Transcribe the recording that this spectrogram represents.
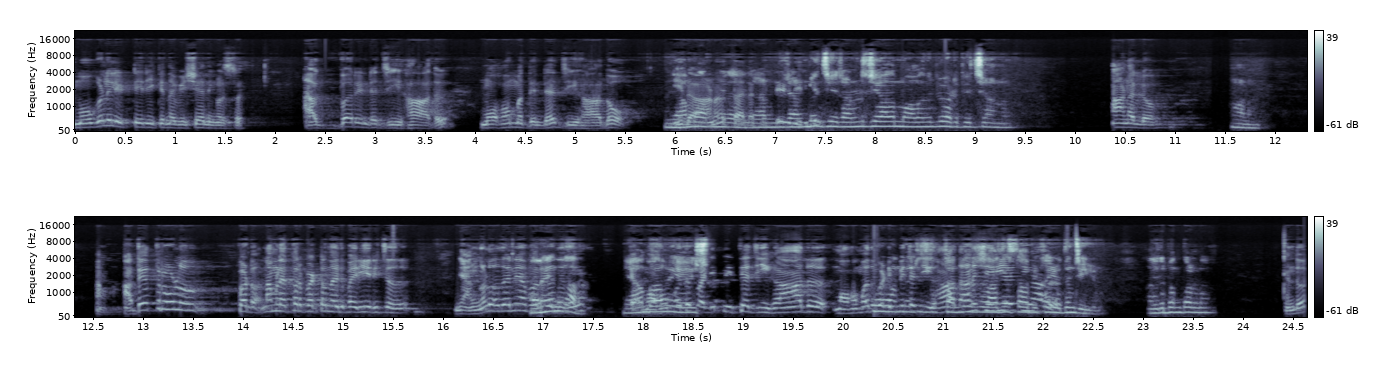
മുകളിൽ ഇട്ടിരിക്കുന്ന വിഷയം നിങ്ങൾ അക്ബറിന്റെ ജിഹാദ് മുഹമ്മദിന്റെ ജിഹാദോ? ഇതാണ് പഠിപ്പിച്ചാണ് ആണല്ലോ? ആണ്. ആ, ഉള്ളൂ. കേട്ടോ നമ്മൾ എത്ര പെട്ടെന്ന് ഇത് പരിഹരിച്ചത്? ഞങ്ങളും അത് തന്നെയാ പറയുന്നത്. മുഹമ്മദ് പഠിപ്പിച്ച ജിഹാദ് മുഹമ്മദ് പഠിപ്പിച്ച ജിഹാദാണ് ശരിയായ യുദ്ധം ചെയ്യും. അതിലിപ്പോ എന്താ എന്തോ?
